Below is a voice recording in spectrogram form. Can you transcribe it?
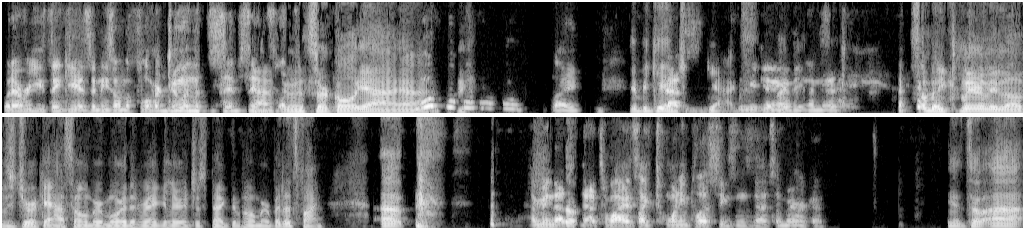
whatever you think he is, and he's on the floor doing the Yeah, Simpsons. doing a circle. Yeah, yeah. like It became gags. the beginning of the end. Somebody clearly loves jerk ass Homer more than regular introspective Homer, but that's fine. Uh, I mean, that's So- that's why it's like twenty plus seasons. That's America. Yeah, so uh,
